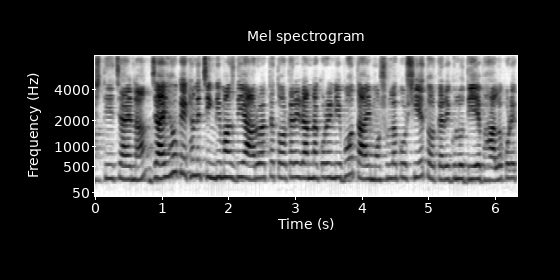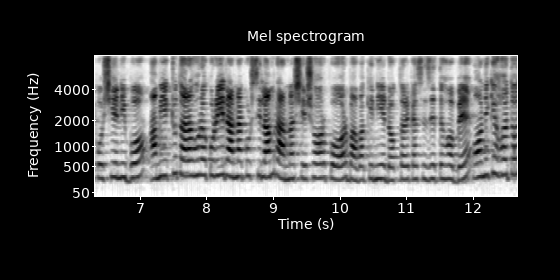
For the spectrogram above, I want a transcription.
আসতেই চায় না। যাই হোক, এখানে চিংড়ি মাছ দিয়ে আরও একটা তরকারি রান্না করে নিব, তাই মশলা কষিয়ে তরকারিগুলো দিয়ে ভালো করে কষিয়ে নিব। আমি একটু তাড়াহুড়া করেই রান্না করছিলাম, রান্না শেষ হওয়ার পর বাবাকে নিয়ে ডক্টরের কাছে যেতে হবে। অনেকে হয়তো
